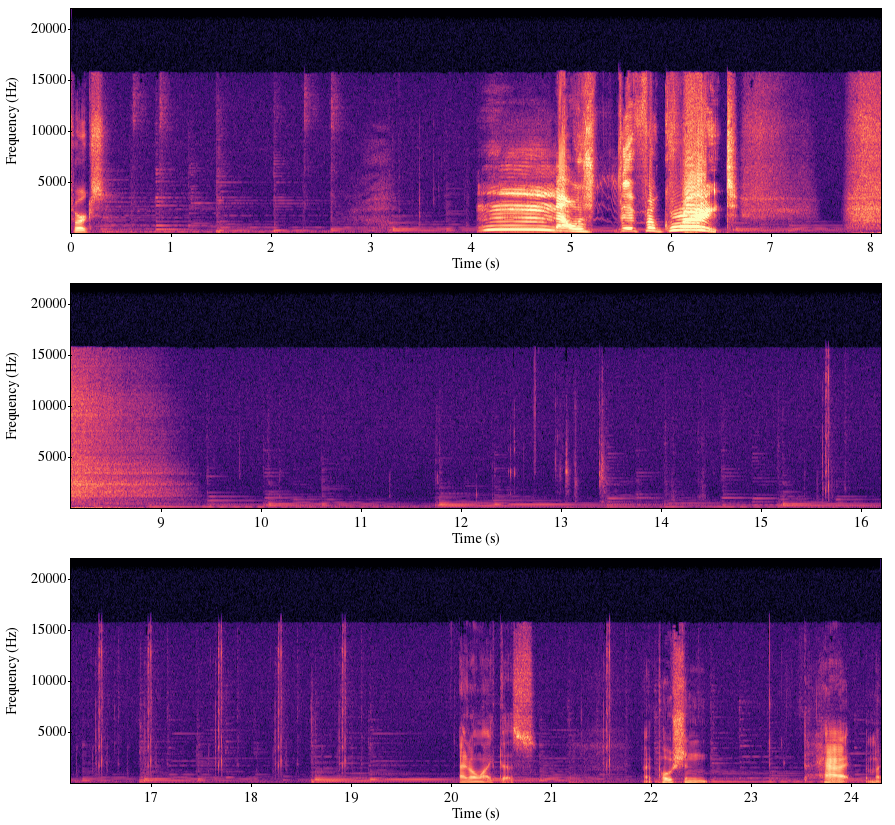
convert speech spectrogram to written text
This works. Mmm, that was for great! I don't like this. My potion hat, my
